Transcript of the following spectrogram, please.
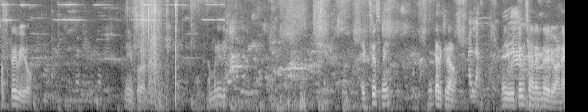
സബ്സ്ക്രൈബ് ചെയ്യുമോ നീ ഇപ്പോൾ പറഞ്ഞേ നമ്മളിത് എക്സ്ക്യൂസ് മീ നീ തിരക്കിലാണോ ഞാൻ യൂട്യൂബ് ചാനലിൽ നിന്ന് വരുവാണേ.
